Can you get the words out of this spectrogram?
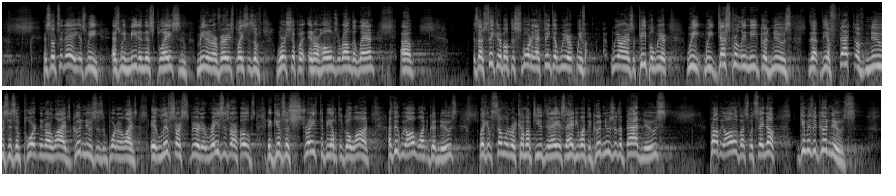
And so today, as we, as we meet in this place and meet in our various places of worship in our homes around the land, um, as I was thinking about this morning, I think that we are, we've, we are as a people, we, are, we, we desperately need good news. That the effect of news is important in our lives. Good news is important in our lives. It lifts our spirit, it raises our hopes, it gives us strength to be able to go on. I think we all want good news. Like if someone were to come up to you today and say, Hey, do you want the good news or the bad news? Probably all of us would say, No, give me the good news.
